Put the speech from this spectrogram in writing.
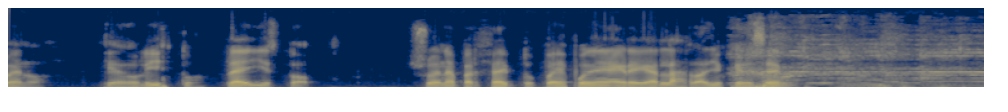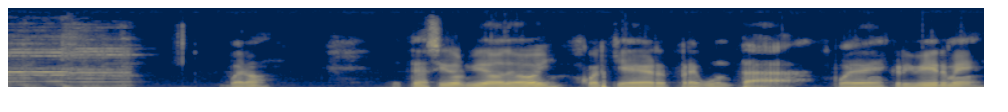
Bueno, quedó listo. Play y stop. Suena perfecto. Ustedes pueden agregar las radios que deseen. Bueno, este ha sido el video de hoy. Cualquier pregunta pueden escribirme.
